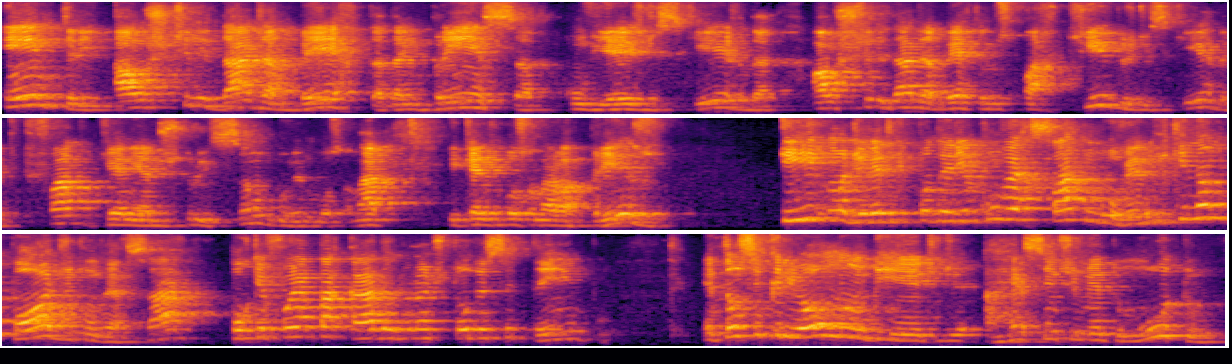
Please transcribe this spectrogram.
entre a hostilidade aberta da imprensa com viés de esquerda, a hostilidade aberta dos partidos de esquerda, que de fato querem a destruição do governo Bolsonaro e querem que Bolsonaro vá preso, e uma direita que poderia conversar com o governo e que não pode conversar porque foi atacada durante todo esse tempo. Então se criou um ambiente de ressentimento mútuo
